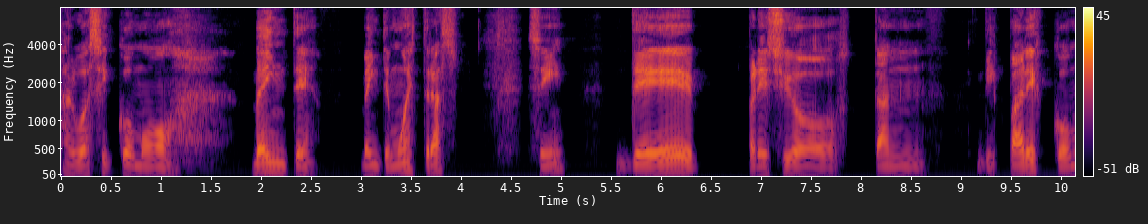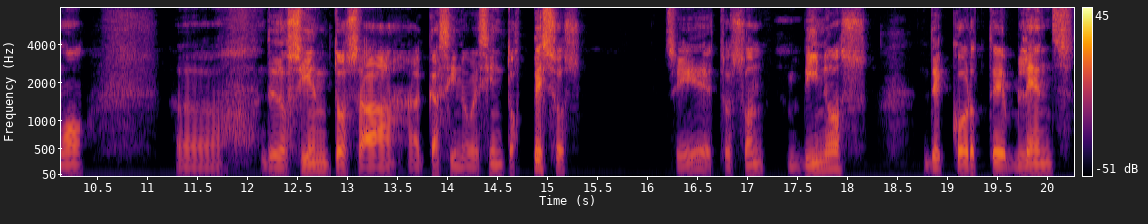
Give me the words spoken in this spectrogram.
algo así como 20, 20 muestras, ¿sí? De precios tan dispares como ah, de 200 a, casi 900 pesos, ¿sí? Estos son vinos de corte blends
